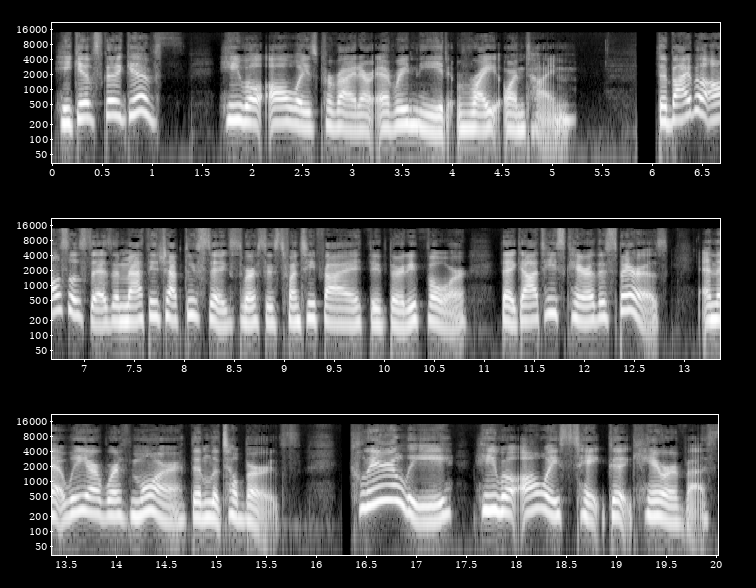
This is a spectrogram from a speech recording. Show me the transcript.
He gives good gifts. He will always provide our every need right on time. The Bible also says in Matthew chapter 6, verses 25 through 34, that God takes care of the sparrows and that we are worth more than little birds. Clearly, He will always take good care of us.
